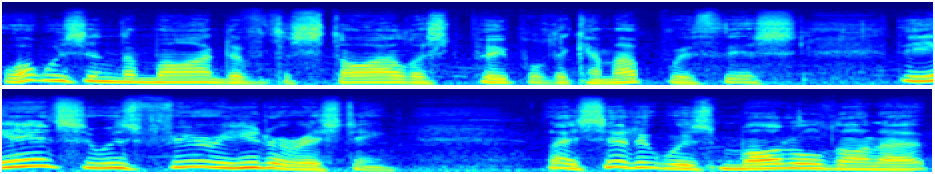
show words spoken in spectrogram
what was in the mind of the stylist people to come up with this. The answer was very interesting. They said it was modelled on a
